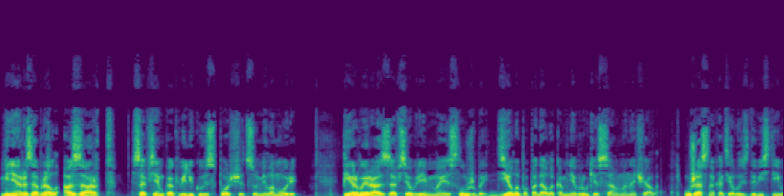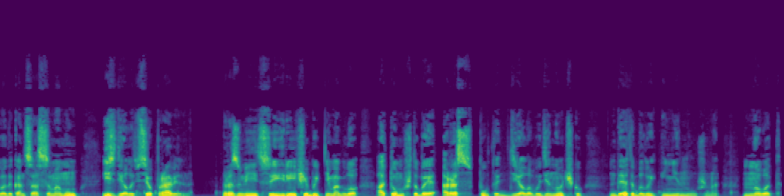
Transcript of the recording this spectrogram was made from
Меня разобрал азарт, совсем как великую спорщицу Миломоре. Первый раз за все время моей службы дело попадало ко мне в руки с самого начала. Ужасно хотелось довести его до конца самому и сделать все правильно. Разумеется, и речи быть не могло о том, чтобы распутать дело в одиночку, да это было и не нужно. Но вот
